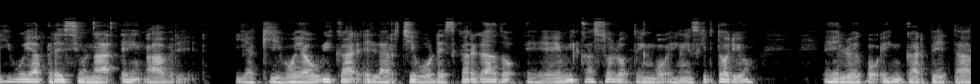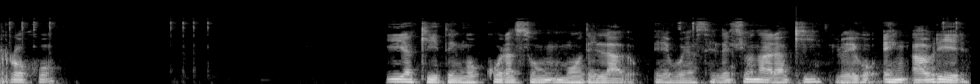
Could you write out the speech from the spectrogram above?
y voy a presionar en abrir. Y aquí voy a ubicar el archivo descargado. en mi caso lo tengo en escritorio. luego en carpeta rojo y aquí tengo corazón modelado eh, voy a seleccionar aquí luego en abrir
